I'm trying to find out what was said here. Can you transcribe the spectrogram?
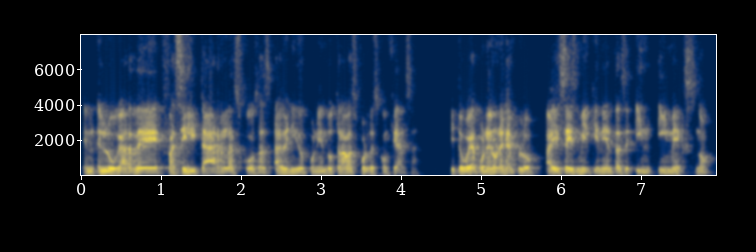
en, lugar de facilitar las cosas, ha venido poniendo trabas por desconfianza. Y te voy a poner un ejemplo. Hay 6.500 IMEX, ¿no?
